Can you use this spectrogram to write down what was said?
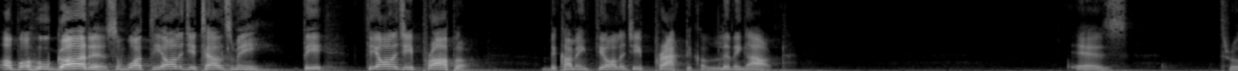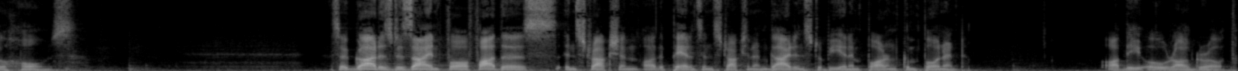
of who God is and what theology tells me, the theology proper, becoming theology practical, living out, is through homes. So, God is designed for father's instruction or the parent's instruction and guidance to be an important component of the overall growth.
